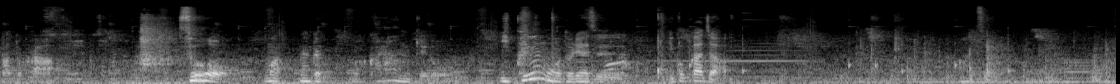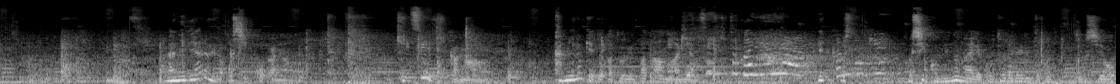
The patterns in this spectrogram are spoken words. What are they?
たとか、そう。まあ、なんか、わからんけど、行くもうとりあえず、行こうか、じゃあ。何でやるのおしっこかな。血液かな。髪の毛とか取るパターンもあるやん。か。血液とか嫌やえ髪の毛？おしっこ目の前でこう取られるとかどうしよう。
